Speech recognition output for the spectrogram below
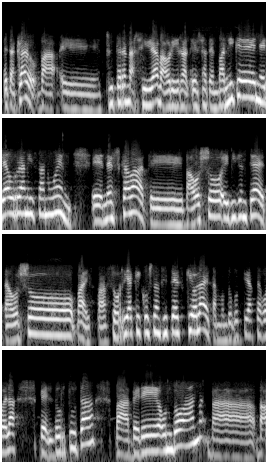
Eta, klaro, ba, e, Twitterren hasi dira, ba, hori esaten, ba, nik eh, nire aurrean izan nuen e, neska bat, e, ba, oso evidentea eta oso, bai, ba, zorriak ikusten zitezkiola, eta mundu guztia zegoela beldurtuta, ba, bere ondoan, ba, ba,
